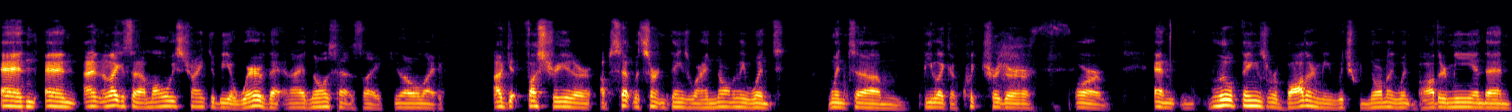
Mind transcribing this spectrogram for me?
And and and like I said, I'm always trying to be aware of that. And I noticed that it's like, you know, like I get frustrated or upset with certain things where I normally wouldn't wouldn't um be like a quick trigger or and little things were bothering me, which normally wouldn't bother me. And then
